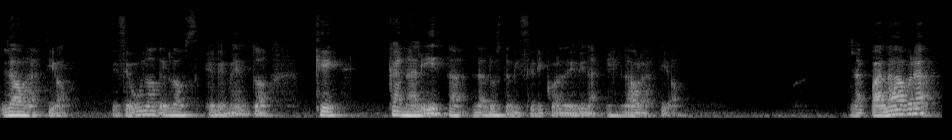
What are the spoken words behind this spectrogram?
la oración. Dice, uno de los elementos que canaliza la luz de misericordia divina es la oración. La palabra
